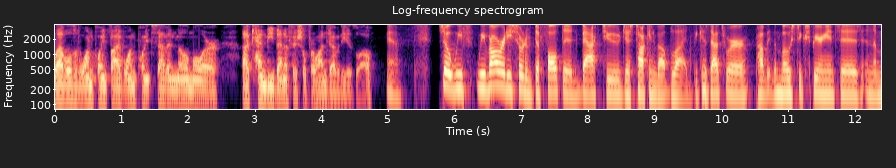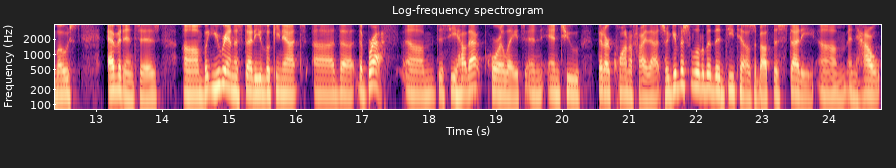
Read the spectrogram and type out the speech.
levels of 1.5, 1.7 millimolar uh, can be beneficial for longevity as well. Yeah. So we've we've already sort of defaulted back to just talking about blood because that's where probably the most experiences and the most evidence is. Um, but you ran a study looking at uh, the the breath um, to see how that correlates and and to better quantify that. So give us a little bit of the details about this study um, and how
